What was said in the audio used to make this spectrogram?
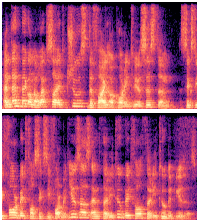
And then back on our website, choose the file according to your system. 64-bit for 64-bit users and 32-bit for 32-bit users.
